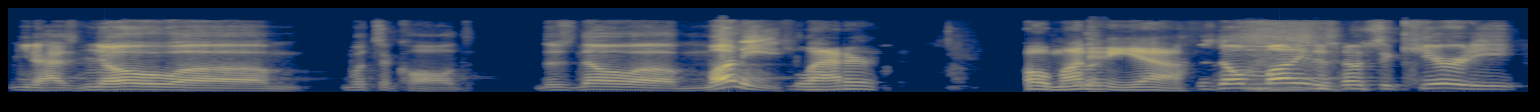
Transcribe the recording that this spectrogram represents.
you know, has no um, what's it called? There's no uh, money ladder. Oh, money, yeah. There's no money. There's no security.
